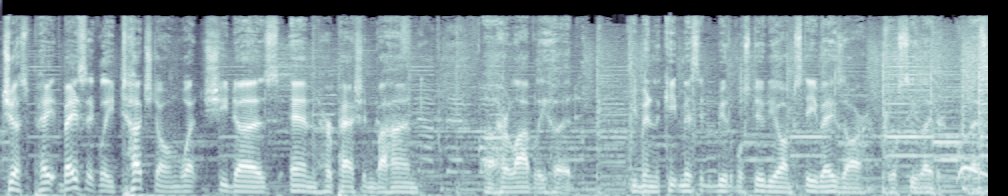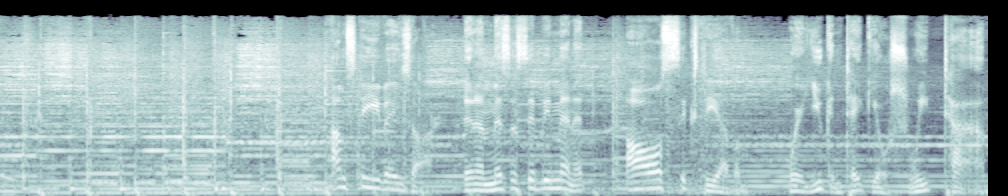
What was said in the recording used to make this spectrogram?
just pa basically touched on what she does and her passion behind uh, her livelihood. You've been in the Keep Mississippi Beautiful studio. I'm Steve Azar. We'll see you later. I'm Steve Azar. In a Mississippi Minute, all 60 of them, where you can take your sweet time.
